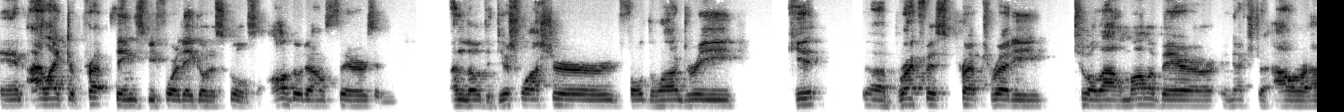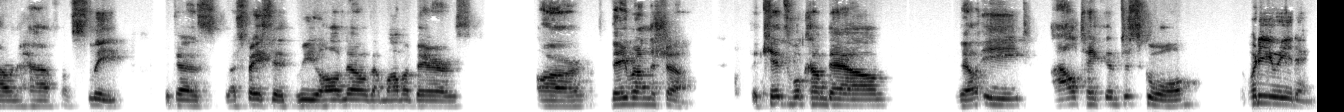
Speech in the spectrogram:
and I like to prep things before they go to school. So I'll go downstairs and unload the dishwasher, fold the laundry, get uh, breakfast prepped ready to allow Mama Bear an extra hour, hour and a half of sleep. Because let's face it, we all know that Mama Bears are, they run the show. The kids will come down, they'll eat, I'll take them to school. What are you eating?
